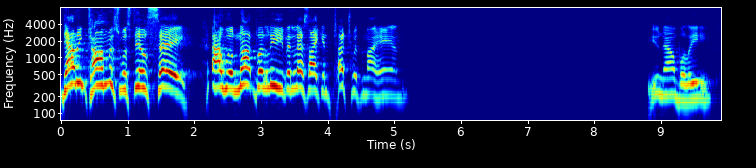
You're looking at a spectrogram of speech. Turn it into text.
Doubting Thomas will still say, I will not believe unless I can touch with my hands. You now believe?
